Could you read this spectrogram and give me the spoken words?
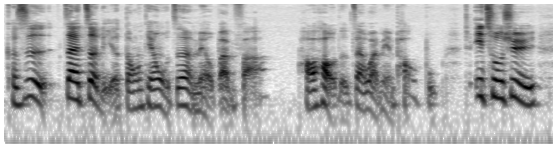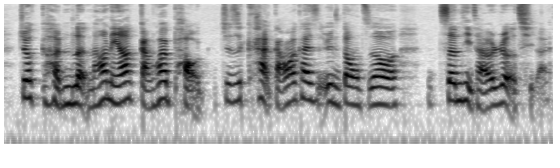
可是在这里的冬天我真的没有办法好好的在外面跑步，就一出去就很冷，然后你要赶快跑，就是看赶快开始运动之后，身体才会热起来。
